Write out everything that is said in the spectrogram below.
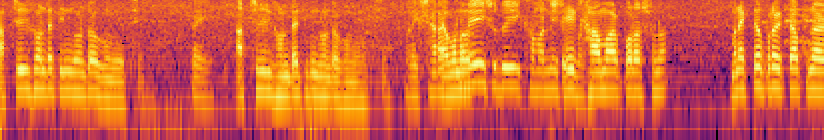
আটচল্লিশ ঘন্টায় তিন ঘন্টাও ঘুমিয়েছি। তাই? আটচল্লিশ ঘন্টায় তিন ঘণ্টা ঘুমিয়েছি। মানে সারাক্ষণেই শুধু এই খামার নিয়ে এই খামার পড়াশোনা। মানে একটার পর একটা আপনার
